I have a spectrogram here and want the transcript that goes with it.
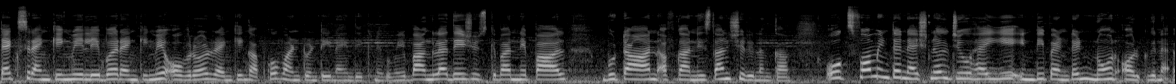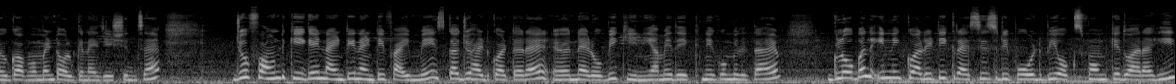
टैक्स रैंकिंग में लेबर रैंकिंग में ओवरऑल रैंकिंग आपको 129 देखने को मिली। बांग्लादेश, उसके बाद नेपाल, भूटान, अफ़गानिस्तान, श्रीलंका। ऑक्सफॉर्म इंटरनेशनल जो है, ये इंडिपेंडेंट नॉन गवर्नमेंट ऑर्गेनाइजेशंस हैं। जो फाउंड की गई 1995 में, इसका जो हेडक्वार्टर है नैरोबी कीनिया में देखने को मिलता है। ग्लोबल इनक्वालिटी क्राइसिस रिपोर्ट भी ऑक्सफॉर्म के द्वारा ही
